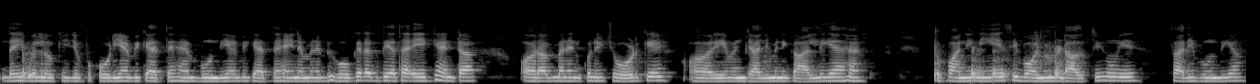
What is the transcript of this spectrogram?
दही बल्लों की जो पकौड़ियाँ भी कहते हैं, बूंदियाँ भी कहते हैं, इन्हें मैंने भिगो के रख दिया था एक घंटा और अब मैंने इनको निचोड़ के और ये मैंने जाली में निकाल लिया है। तो पानी नहीं है, इसी बॉल में मैं डालती हूँ ये सारी बूंदियाँ।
